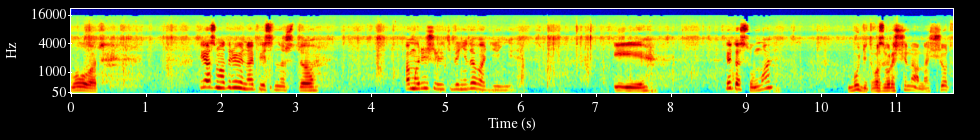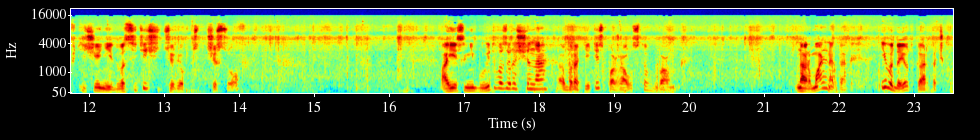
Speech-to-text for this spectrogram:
Вот. Я смотрю и написано, что а мы решили тебе не давать деньги. И эта сумма будет возвращена на счет в течение 24 часов. А если не будет возвращена, обратитесь, пожалуйста, в банк. Нормально так? и выдает карточку.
